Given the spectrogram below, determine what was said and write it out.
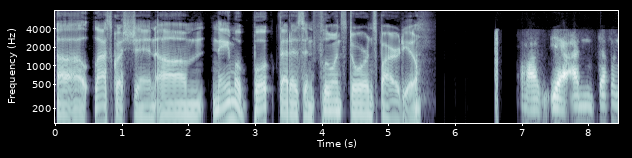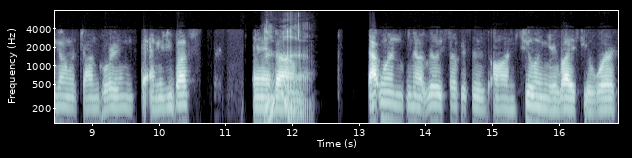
Uh, last question. Um, name a book that has influenced or inspired you. Uh, yeah, I'm definitely going with Jon Gordon, The Energy Bus, and um, ah. um, that one, you know, it really focuses on fueling your life, your work,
